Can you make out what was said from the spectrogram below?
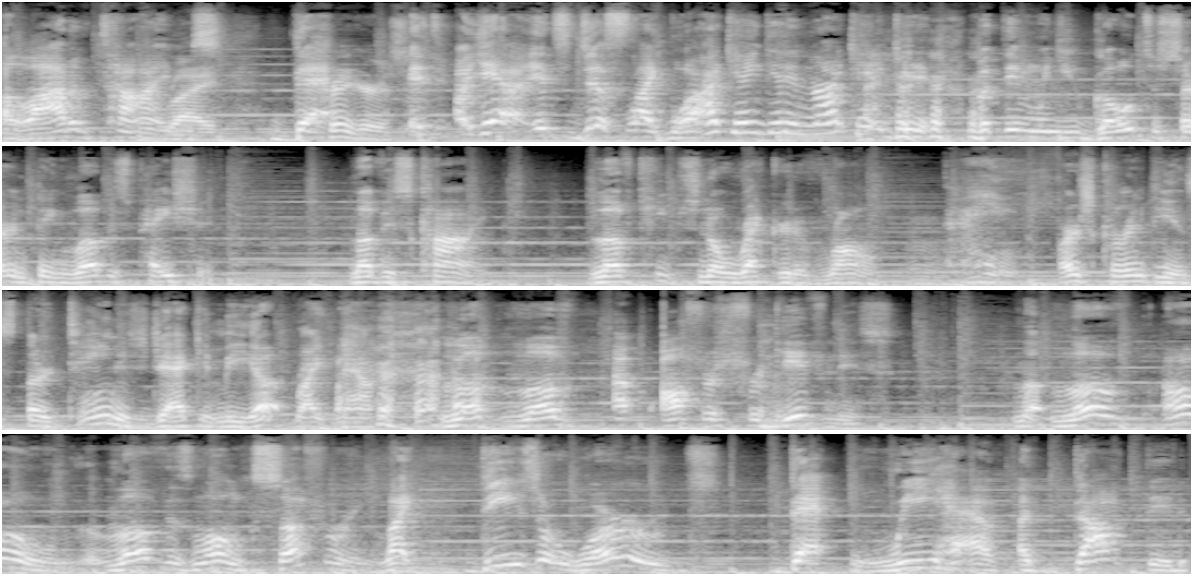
A lot of times Right. that Triggers. It's, uh, yeah, it's just like, well, I can't get it and I can't get it. but then when you go to certain things, love is patient, love is kind, love keeps no record of wrong. Dang, 1 Corinthians 13 is jacking me up right now. love, love offers forgiveness. Lo- love, oh, love is long suffering. Like these are words that we have adopted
